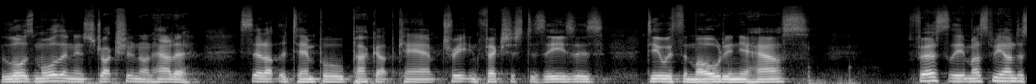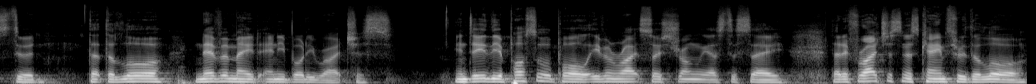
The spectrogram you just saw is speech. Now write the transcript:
The law is more than instruction on how to set up the temple, pack up camp, treat infectious diseases, deal with the mold in your house. Firstly, it must be understood that the law never made anybody righteous. Indeed, the Apostle Paul even writes so strongly as to say that if righteousness came through the law,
